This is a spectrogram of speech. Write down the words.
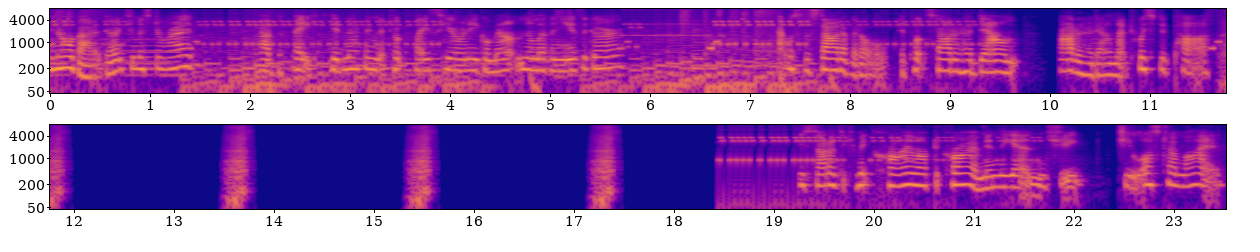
You know about it, don't you, Mr. Wright? About the fake kidnapping that took place here on Eagle Mountain 11 years ago? That was the start of it all. It put started her down started her down that twisted path. She started to commit crime after crime, and in the end, she she lost her life.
